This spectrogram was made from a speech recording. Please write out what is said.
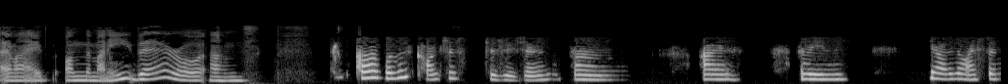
am I on the money there or, um, Uh, it was a conscious decision. Um, I, I mean, yeah, I don't know. I spend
